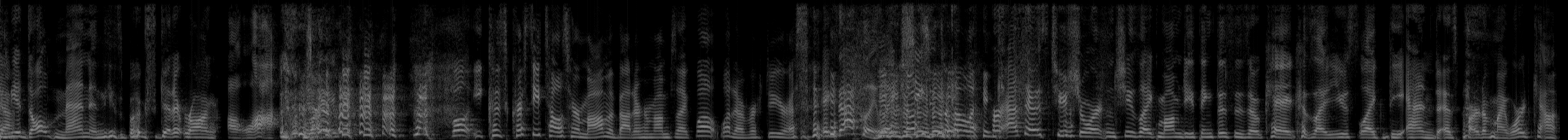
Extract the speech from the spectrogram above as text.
And yeah. the adult men in these books get it wrong a lot. like, well, because Kristy tells her mom about it. Her mom's like, "Well, whatever, do your essay." Exactly. Like she, like, her essay was too short, and she's like, "Mom, do you think this is okay?" Because I used like the end as part of my word count.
